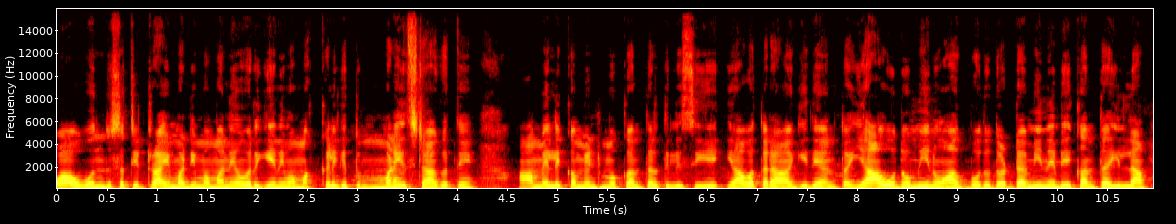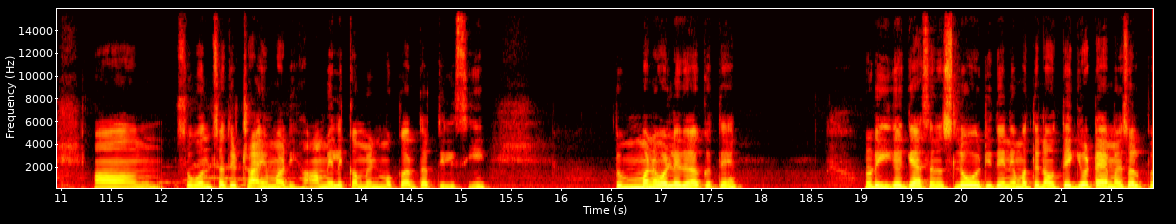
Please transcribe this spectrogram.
ವಾ ಒಂದು ಸತಿ ಟ್ರೈ ಮಾಡಿ. ನಿಮ್ಮ ಮನೆಯವರಿಗೆ, ನಿಮ್ಮ ಮಕ್ಕಳಿಗೆ ತುಂಬಾ ಇಷ್ಟ ಆಗುತ್ತೆ. ಆಮೇಲೆ ಕಮೆಂಟ್ ಮುಖಾಂತರ ತಿಳಿಸಿ ಯಾವ ಥರ ಆಗಿದೆ ಅಂತ. ಯಾವುದು ಮೀನು ಆಗ್ಬೋದು, ದೊಡ್ಡ ಮೀನೇ ಬೇಕಂತ ಇಲ್ಲ. ಸೊ ಒಂದು ಸತಿ ಟ್ರೈ ಮಾಡಿ. ಆಮೇಲೆ ಕಮೆಂಟ್ ಮುಖಾಂತರ ತಿಳಿಸಿ. ತುಂಬಾ ಒಳ್ಳೆಯದಾಗುತ್ತೆ ನೋಡಿ, ಈಗ ಗ್ಯಾಸನ್ನು ಸ್ಲೋ ಇಟ್ಟಿದ್ದೇನೆ. ಮತ್ತು ನಾವು ತೆಗೆಯೋ ಟೈಮಲ್ಲಿ ಸ್ವಲ್ಪ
